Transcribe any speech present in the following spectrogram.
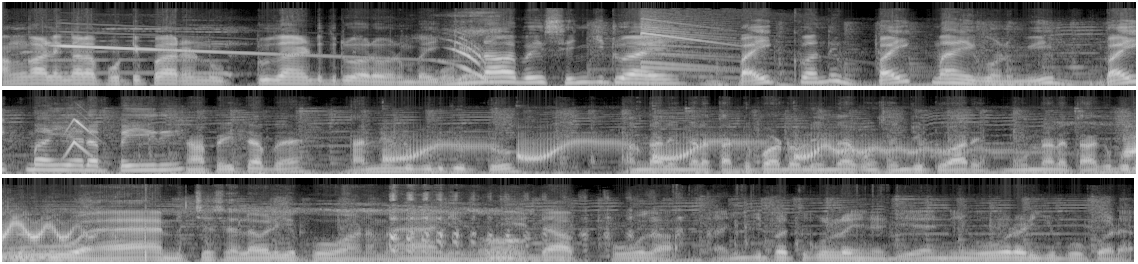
அங்கால இங்கால பொட்டி பாருன்னு விட்டு தான் எடுத்துட்டு வர வரும் பைக் ஒன்றா போய் செஞ்சுட்டு வாய். பைக் வந்து பைக் மாயிக்கணும் பைக் மாயியோட பயிர். நான் போயிட்டாப்ப தண்ணி பிடிச்சி விட்டு அங்கால இங்கால தட்டுப்பாடு இருந்தால் கொஞ்சம் செஞ்சுட்டு வரேன். மூணு நாள் தாக்கு பிடிக்கும் போவ மிச்ச செலவழிக்க போவா நம்ம. நீ ஏண்டா போதா? அஞ்சு பத்துக்குள்ள என்னடியா நீ ஓவர் அடிக்க போப்பாடா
